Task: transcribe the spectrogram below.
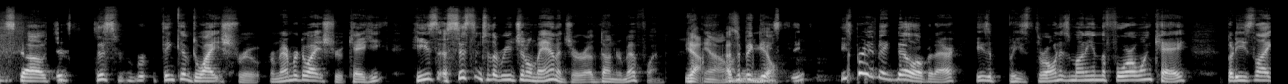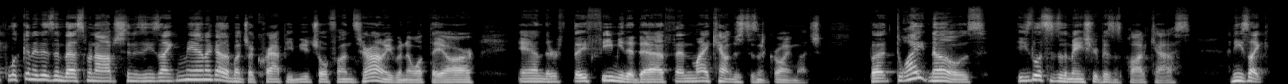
so just just think of Dwight Schrute. Remember Dwight Schrute. Okay, he he's assistant to the regional manager of Dunder Mifflin. Yeah, you know, that's a big deal. He's, he's, pretty big deal over there. He's he's throwing his money in the 401k but he's like looking at his investment options. he's like, man, I got a bunch of crappy mutual funds here. I don't even know what they are. And they're, they fee me to death. And my account just isn't growing much. But Dwight knows he listens to the Main Street Business podcast and he's like,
